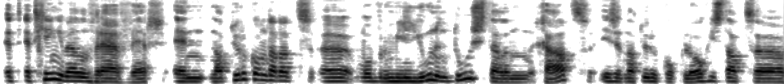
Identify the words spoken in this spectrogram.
het, het ging wel vrij ver. En natuurlijk, omdat het uh, over miljoenen toestellen gaat, is het natuurlijk ook logisch dat. Uh,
